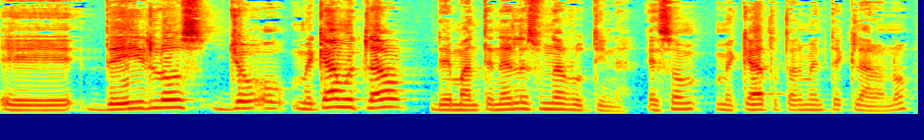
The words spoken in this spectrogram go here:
eh, de irlos, yo, me queda muy claro de mantenerles una rutina, eso me queda totalmente claro, ¿no?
